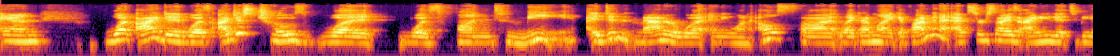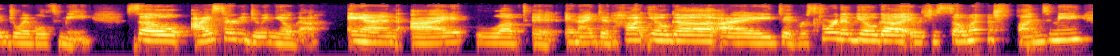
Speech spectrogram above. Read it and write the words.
And what I did was I just chose what was fun to me. It didn't matter what anyone else thought. Like, I'm like, if I'm going to exercise, I need it to be enjoyable to me. So I started doing yoga and I loved it. And I did hot yoga, I did restorative yoga. It was just so much fun to me.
